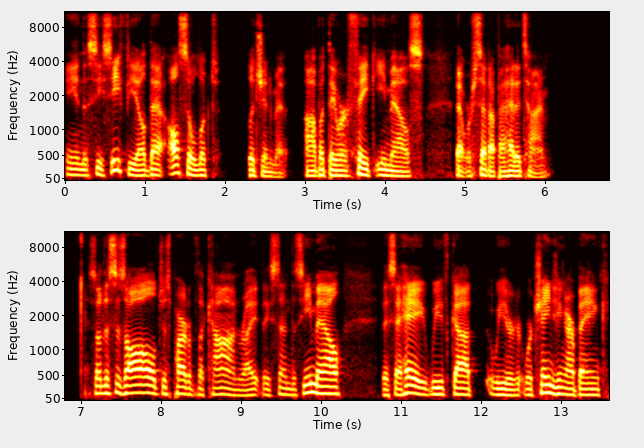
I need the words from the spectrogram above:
in the CC field that also looked legitimate, uh, but they were fake emails that were set up ahead of time. So this is all just part of the con, right? They send this email. They say, "Hey, we've got we are we're changing our bank.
